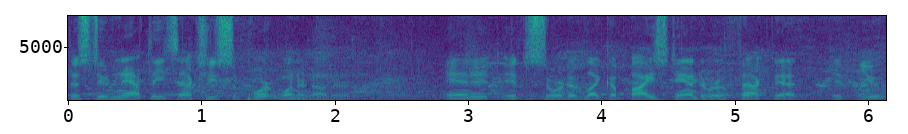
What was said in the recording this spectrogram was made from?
the student athletes actually support one another. And it, it's sort of like a bystander effect that if you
